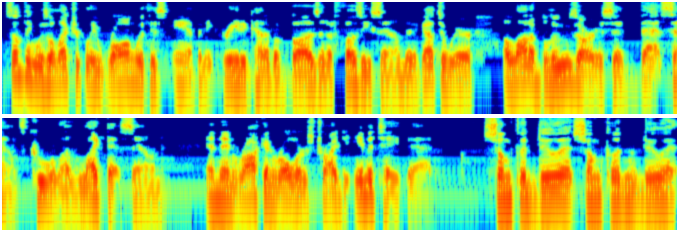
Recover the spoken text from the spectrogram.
something was electrically wrong with this amp, and it created kind of a buzz and a fuzzy sound. And it got to where a lot of blues artists said, "That sounds cool. I like that sound." And then rock and rollers tried to imitate that. some could do it, some couldn't do it.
